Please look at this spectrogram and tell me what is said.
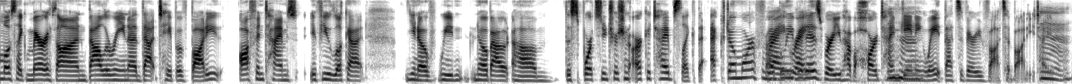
almost like marathon ballerina, that type of body. Oftentimes, if you look at you know, we know about um, the sports nutrition archetypes, like the ectomorph, I Right, believe right. it is, where you have a hard time gaining weight. That's a very vata body type.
